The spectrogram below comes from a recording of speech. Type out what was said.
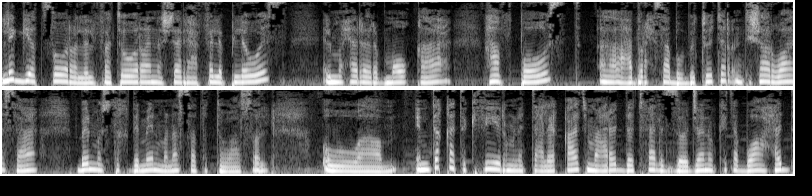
لقيت صورة للفاتورة نشرها فيليب لويس المحرر بموقع HuffPost آه عبر حسابه بتويتر انتشار واسع بين مستخدمين منصة التواصل. واتفقت كثير من التعليقات مع ردة فعل الزوجين وكتب واحد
